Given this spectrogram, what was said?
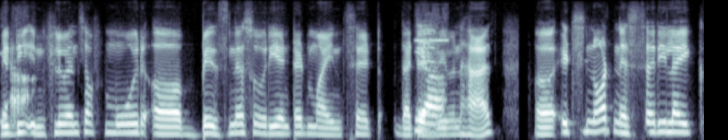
with yeah. the influence of more uh, business oriented mindset that yeah. everyone has. Uh, it's not necessary like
